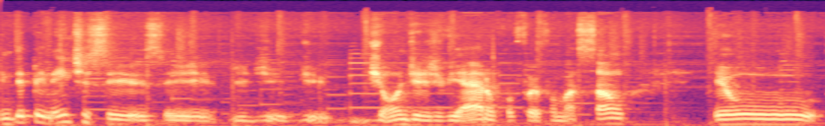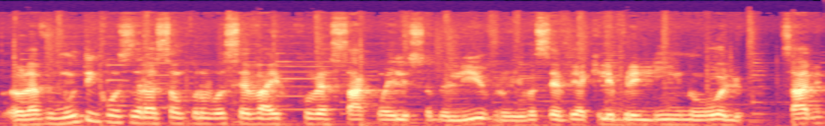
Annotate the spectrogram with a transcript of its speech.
independente se, se de, de, de onde eles vieram, qual foi a formação, eu, eu levo muito em consideração quando você vai conversar com ele sobre o livro e você vê aquele brilhinho no olho, sabe?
